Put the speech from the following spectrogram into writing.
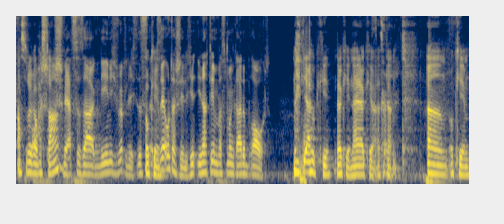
Hast du da gerade was da? Schwer zu sagen. Nee, nicht wirklich. Das ist Okay. sehr unterschiedlich, je- nachdem, was man gerade braucht. ja, okay. Okay, naja, okay, alles klar. ähm, okay.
